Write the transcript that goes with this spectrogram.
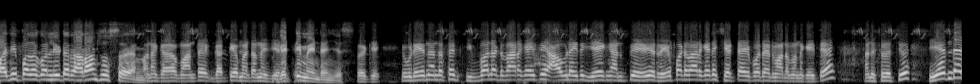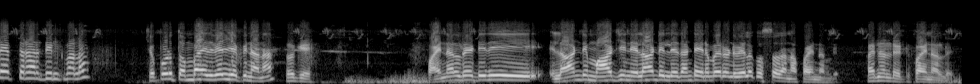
పది పదకొండు లీటర్ ఆరామ్స్ వస్తుంది అన్న మనకు అంటే గట్టిగా మెయింటైన్ గట్టి మెయింటైన్ చేస్తే. ఓకే. ఇప్పుడు ఏంటంటే ఫ్రెండ్స్ ఇవాళ వరకు అయితే ఆవులు అయితే ఏం కనిపి రేపటి వరకు అయితే సెట్ అయిపోతాయి అనమాట మనకైతే. అని చూడొచ్చు. ఏం ధర చెప్తున్నారు దీనికి మళ్ళీ? చెప్పుడు తొంభై ఐదు వేలు చెప్పినానా? ఓకే. ఫైనల్ రేట్ ఇది ఎలాంటి మార్జిన్ ఎలాంటి లేదంటే ఎనభై రెండు వేలకు వస్తుంది అన్న final final rate final rate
